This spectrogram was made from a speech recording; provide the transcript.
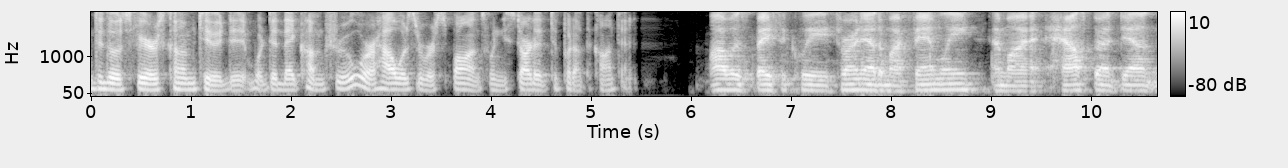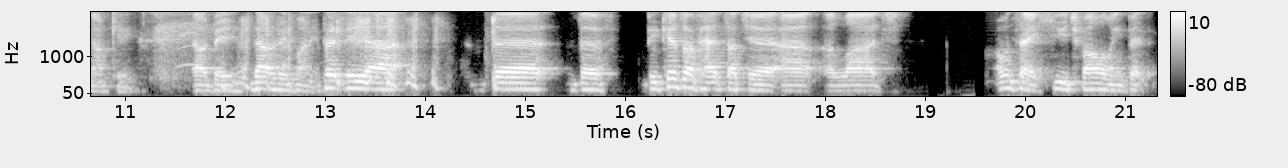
did those fears come to? Did did they come true, or how was the response when you started to put out the content? I was basically thrown out of my family and my house burnt down. No, I'm kidding. That would be that would be funny. But the uh, the the because I've had such a, a, a large I wouldn't say a huge following, but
